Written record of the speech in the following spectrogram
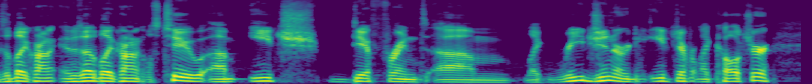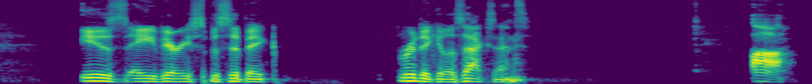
Xenoblade, Chron- in Xenoblade Chronicles 2, um, each different um, like region or each different like culture is a very specific, ridiculous accent. Ah,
